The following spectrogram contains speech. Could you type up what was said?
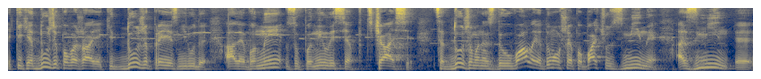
яких я дуже поважаю, які дуже приязні люди, але вони зупинилися в часі. Це дуже мене здивувало. Я думав, що я побачу зміни. А змін е,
